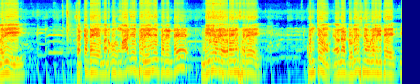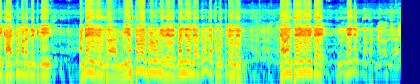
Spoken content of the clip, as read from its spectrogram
మరి చక్కటి మనకు ఒక మాట చెప్పారు ఏం చెప్పారంటే మీలో ఎవరైనా సరే కొంచెం ఏమైనా డొనేషన్ ఇవ్వగలిగితే ఈ కార్యక్రమాలన్నిటికీ అంటే ఇది మీ ఇష్టమైన ప్రోగ్రామ్ ఇది ఇబ్బంది ఏం లేదు లేకపోతే ఒత్తిడి ఏం లేదు. ఎవరైనా చేయగలిగితే నేను చెప్తున్నా సార్ మీ గురించి కాదు.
